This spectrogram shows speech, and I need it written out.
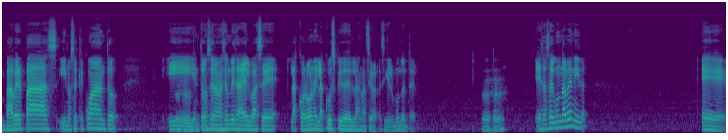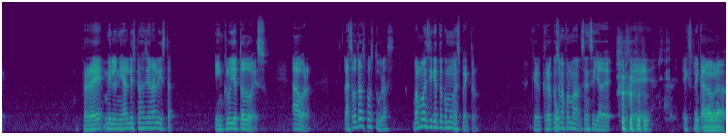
va a haber paz y no sé qué cuánto. Y entonces la nación de Israel va a ser la corona y la cúspide de las naciones y el mundo entero. Esa segunda venida eh, premilenial dispensacionalista incluye todo eso. Ahora, las otras posturas, vamos a decir que esto es como un espectro. Que creo que es oh. una forma sencilla de, explicar.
